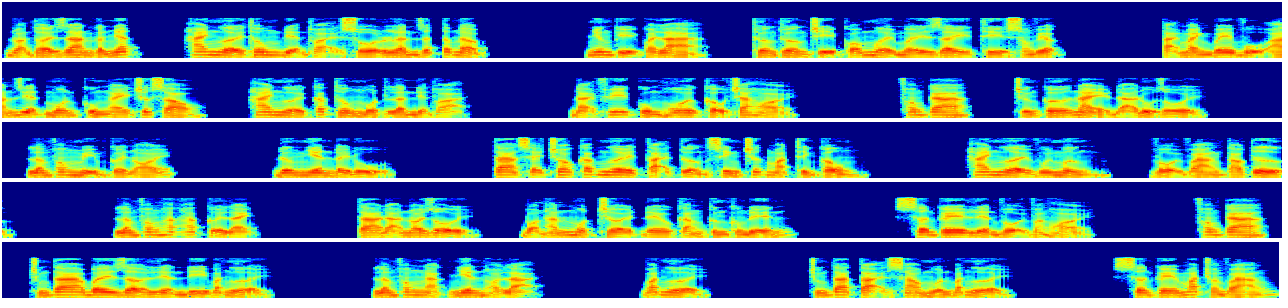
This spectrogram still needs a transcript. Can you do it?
Đoạn thời gian gần nhất, hai người thông điện thoại số lần rất tấp nập. Nhưng kỳ quái là, thường thường chỉ có mười mấy giây thì xong việc. Tại mảnh bê vụ án diệt môn cùng ngày trước sau, hai người cắt thông một lần điện thoại. Đại phi cùng hôi cậu tra hỏi. Phong ca, chứng cớ này đã đủ rồi. Lâm phong mỉm cười nói. Đương nhiên đầy đủ. Ta sẽ cho các ngươi tại tưởng sinh trước mặt thành công. Hai người vui mừng, vội vàng cáo tử. Lâm phong hắc hắc cười lạnh. Ta đã nói rồi, bọn hắn một trời đều căng cứng không đến. Sơn kê liền vội vàng hỏi. Phong ca chúng ta bây giờ liền đi bắt người. Lâm phong ngạc nhiên hỏi lại. Bắt người? Chúng ta tại sao muốn bắt người? Sơn kê mắt tròn váng.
